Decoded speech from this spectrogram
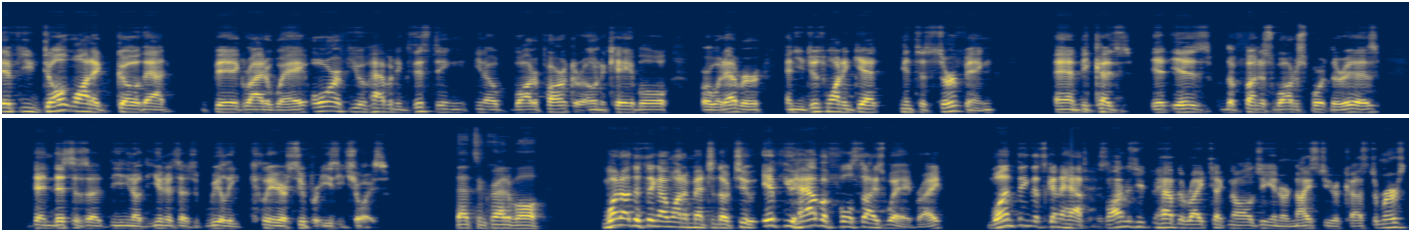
if you don't want to go that big right away, or if you have an existing, you know, water park or own a cable or whatever, and you just want to get into surfing, and because it is the funnest water sport there is, then this is a you know the units is a really clear, super easy choice. That's incredible. One other thing I want to mention though too, if you have a full size wave, right? One thing that's going to happen, as long as you have the right technology and are nice to your customers,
